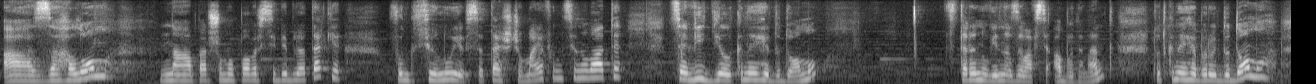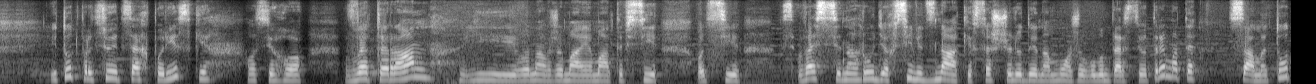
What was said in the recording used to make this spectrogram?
А загалом на першому поверсі бібліотеки функціонує все те, що має функціонувати. Це відділ книги додому. Старину він називався абонемент. Тут книги беруть додому. І тут працює цех порізки. Ось його ветеран, і вона вже має мати всі оці весь на грудях, всі відзнаки, все, що людина може в волонтерстві отримати, саме тут.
